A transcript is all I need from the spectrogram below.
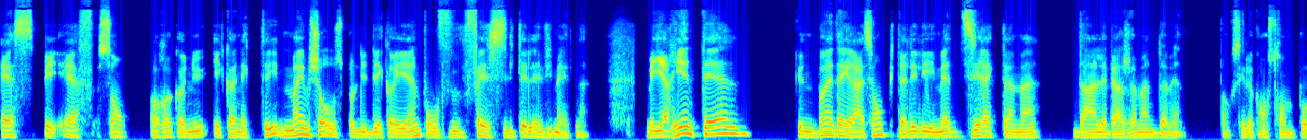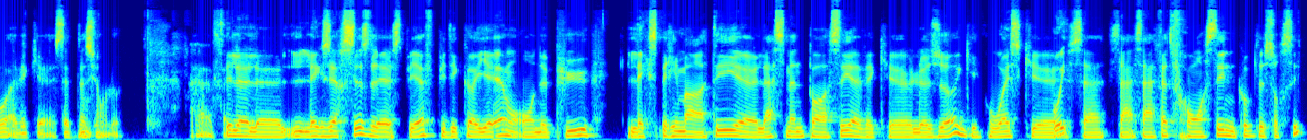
SPF sont reconnus et connectés. Même chose pour les DKIM pour vous faciliter la vie maintenant. Mais il n'y a rien de tel qu'une bonne intégration, puis d'aller les mettre directement dans l'hébergement de domaine. Donc, c'est là qu'on se trompe pas avec euh, cette notion-là. Euh, l'exercice de SPF puis des KIM, on a pu l'expérimenter euh, la semaine passée avec le ZOG, ou est-ce que ça, ça, ça, a fait froncer une coupe de sourcils?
